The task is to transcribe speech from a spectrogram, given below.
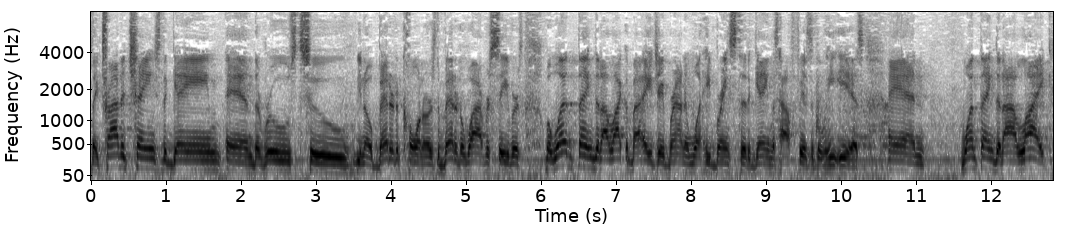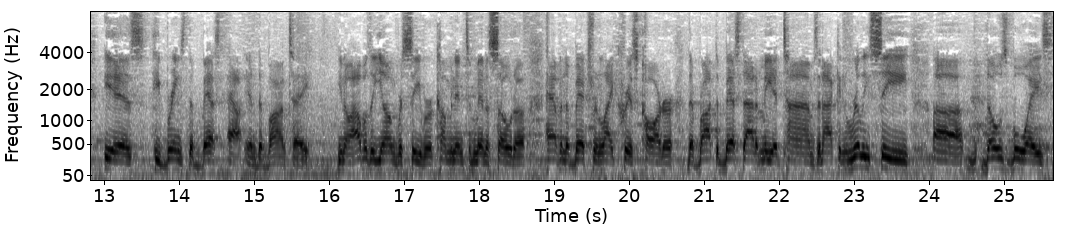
they try to change the game and the rules to you know better the corners, the better the wide receivers. But one thing that I like about AJ Brown and what he brings to the game is how physical he is. And one thing that I like is he brings the best out in DeVonta. You know, I was a young receiver coming into Minnesota, having a veteran like Cris Carter that brought the best out of me at times, and I can really see uh, those boys,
